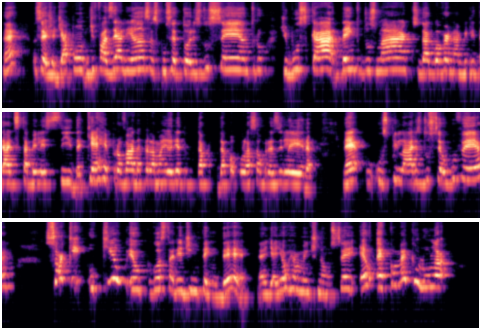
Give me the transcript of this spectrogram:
Né? Ou seja, de, de, fazer alianças com setores do centro, de buscar, dentro dos marcos da governabilidade estabelecida, que é reprovada pela maioria do, da, da, população brasileira, né? os pilares do seu governo. Só que o que eu, eu gostaria de entender, né? e aí eu realmente não sei, eu, é como é que o Lula,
